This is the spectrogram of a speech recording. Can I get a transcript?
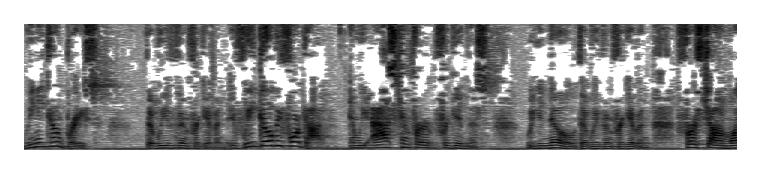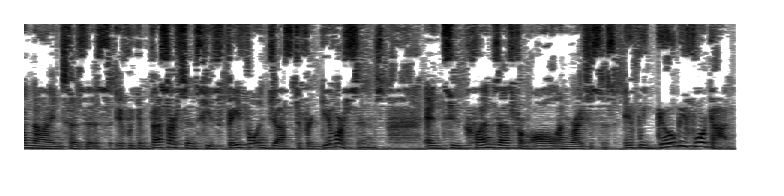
We need to embrace that we've been forgiven. If we go before God and we ask Him for forgiveness, we can know that we've been forgiven. 1 John 1 9 says this If we confess our sins, He's faithful and just to forgive our sins and to cleanse us from all unrighteousness. If we go before God,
